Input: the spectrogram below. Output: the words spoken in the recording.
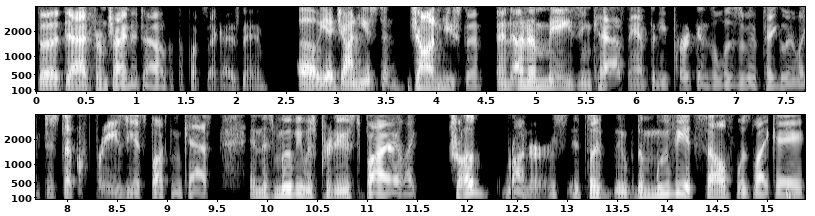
the dad from chinatown what the fuck's that guy's name Oh yeah, John Huston. John Huston, and an amazing cast. Anthony Perkins, Elizabeth Taylor, like just the craziest fucking cast. And this movie was produced by like drug runners. It's a the movie itself was like a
